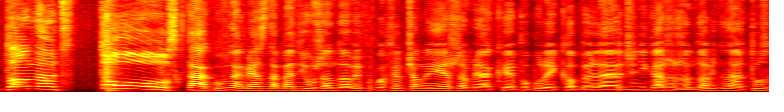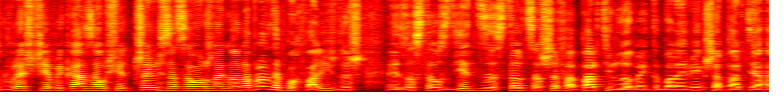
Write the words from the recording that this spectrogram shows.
Donald Tusk, tak, główna gwiazda mediów rządowych, po którym ciągle jeżdżą jak po burej kobyle dziennikarze rządowi. Donald Tusk wreszcie wykazał się czymś, za co można go naprawdę pochwalić, gdyż e, został zdjęty ze stolca szefa Partii Ludowej, to była największa partia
